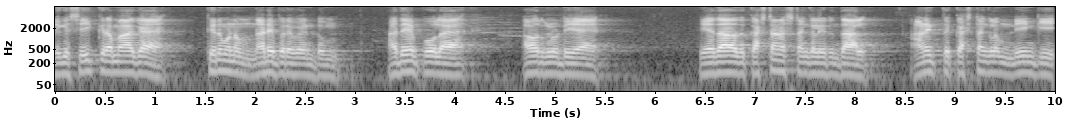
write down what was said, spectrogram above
வெகு சீக்கிரமாக திருமணம் நடைபெற வேண்டும். அதே போல அவர்களுடைய ஏதாவது கஷ்ட நஷ்டங்கள் இருந்தால் அனைத்து கஷ்டங்களும் நீங்கி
